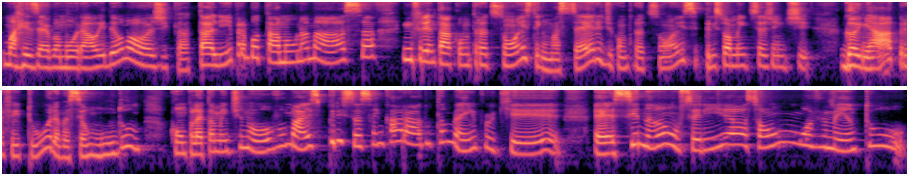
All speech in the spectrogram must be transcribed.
uma reserva moral e ideológica. Está ali para botar a mão na massa, enfrentar contradições, tem uma série de contradições, principalmente se a gente ganhar a prefeitura, vai ser um mundo completamente novo, mas precisa ser encarado também, porque é, senão seria só um movimento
